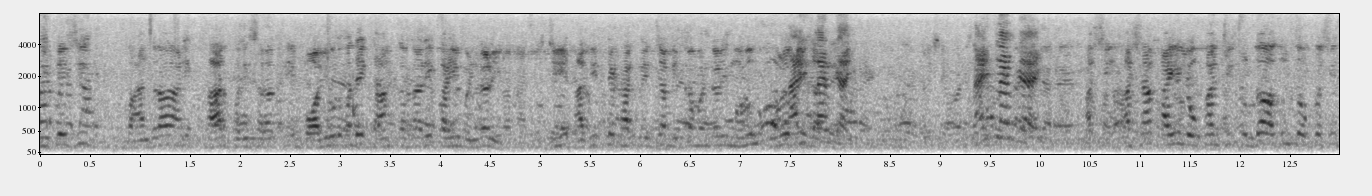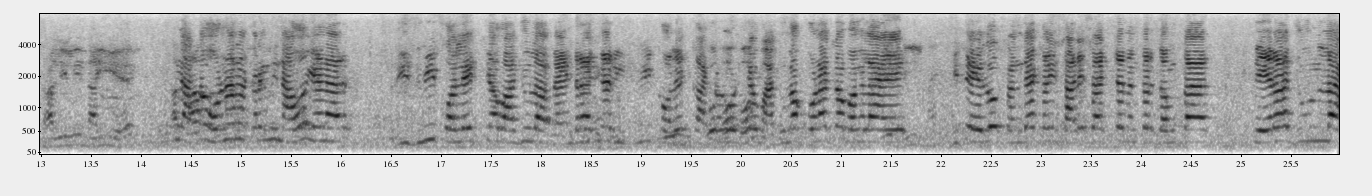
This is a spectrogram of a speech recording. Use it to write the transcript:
नितेशजी बांद्रा आणि खार परिसरातली बॉलिवूडमध्ये काम करणारी काही मंडळी जी आदित्य ठाकरेंच्या मित्रमंडळी म्हणून ओळखली जाते. अशी अशा काही लोकांची सुद्धा अजून चौकशी झालेली नाहीये. ती आता होणार ना कारण मी नावं घेणार. रिझवी कॉलेजच्या बाजूला बँड्राच्या रिझवी कॉलेज काठोडच्या बाजूला कोणाचा बंगला आहे? जिथे हे लोक संध्याकाळी साडेसातच्या नंतर जमतात. तेरा जूनला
